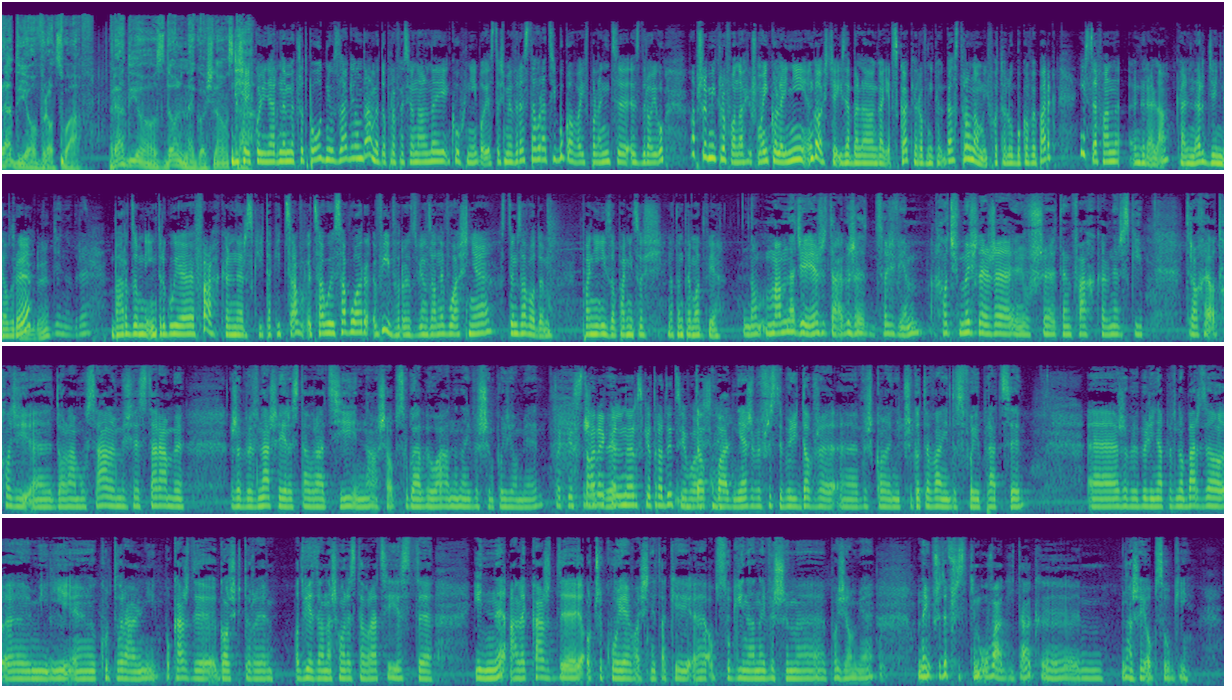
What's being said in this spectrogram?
Radio Wrocław. Radio z Dolnego Śląska. Dzisiaj w kulinarnym przedpołudniu zaglądamy do profesjonalnej kuchni, bo jesteśmy w restauracji Bukowej w Polanicy Zdroju, a przy mikrofonach już moi kolejni goście. Izabela Gajewska, kierownik gastronomii w hotelu Bukowy Park i Stefan Grela, kelner. Dzień dobry. Dzień dobry. Dzień dobry. Bardzo mnie intryguje fach kelnerski, taki ca- cały savoir vivre związany właśnie z tym zawodem. Pani Izo, pani coś na ten temat wie? No, mam nadzieję, że tak, że coś wiem. Choć myślę, że już e, ten fach kelnerski trochę odchodzi e, do lamusa, ale my się staramy, żeby w naszej restauracji nasza obsługa była na najwyższym poziomie. Takie stare Żeby- kelnerskie tradycje właśnie. Dokładnie, żeby wszyscy byli dobrze e, wyszkoleni, przygotowani do swojej pracy, żeby byli na pewno bardzo mili, kulturalni, bo każdy gość, który odwiedza naszą restaurację jest inny, ale każdy oczekuje właśnie takiej e, obsługi na najwyższym e, poziomie. No i przede wszystkim uwagi, tak, e, naszej obsługi.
